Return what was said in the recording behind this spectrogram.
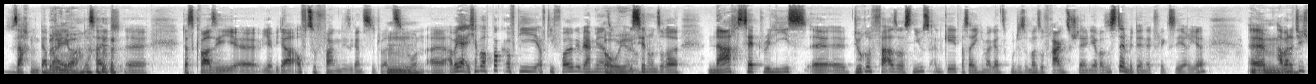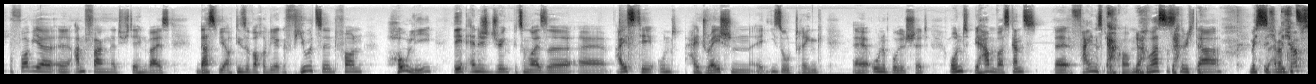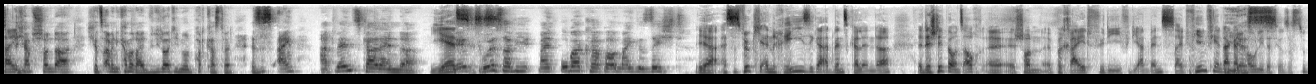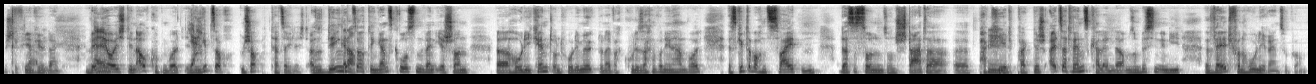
Sachen dabei, Bringer. um das halt das quasi äh, ja wieder aufzufangen, diese ganze Situation. Äh, aber ja, ich habe auch Bock auf die auf die Folge. Wir haben ja so Mhm. Oh, ein ja. bisschen unsere Nach-Set-Release äh, Dürrephase, was News angeht, was eigentlich immer ganz gut ist, immer so Fragen zu stellen. Ja, was ist denn mit der Netflix-Serie? Ähm, Mm. Aber natürlich, bevor wir äh, anfangen, natürlich der Hinweis, dass wir auch diese Woche wieder gefuelt sind von Holy, den Energy Drink beziehungsweise äh, Eistee und Hydration äh, ISO-Drink äh, ohne Bullshit. Und wir haben was ganz äh, Feines Ja, bekommen. ja, du hast es ja, nämlich da. Möchtest du es Ich, einmal ich, kurz hab's, zeigen? ich hab's schon da. Ich kann es einmal in die Kamera rein, für die Leute, die nur einen Podcast hören. Es ist ein Adventskalender. yes. Der ist größer wie mein Oberkörper und mein Gesicht. Ja, es ist wirklich ein riesiger Adventskalender. Äh, Der steht bei uns auch äh, schon bereit für die, für die Adventszeit. Vielen, vielen Dank an Yes. Pauli, dass ihr uns das zugeschickt Vielen, haben. vielen Dank. Wenn Ähm, ihr euch den auch gucken wollt, ja. den gibt's auch im Shop tatsächlich. Also den Genau. gibt's auch, den ganz großen, wenn ihr schon äh, Holy kennt und Holy mögt und einfach coole Sachen von denen haben wollt. Es gibt aber auch einen zweiten. Das ist so ein, so ein Starter-Paket äh, Hm. praktisch als Adventskalender, um so ein bisschen in die Welt von Holy reinzukommen.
